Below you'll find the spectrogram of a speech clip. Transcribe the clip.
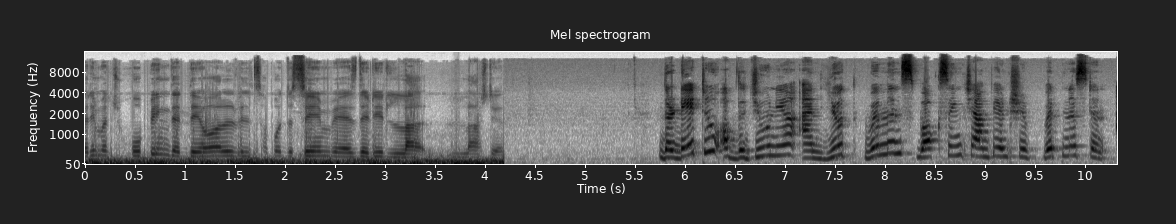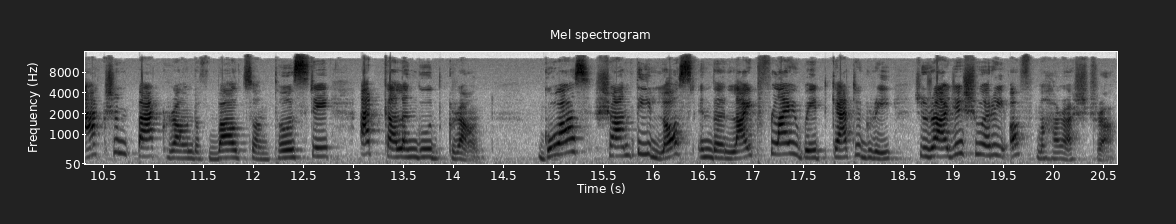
very much hoping that they all will support the same way as they did la- last year. The day two of the Junior and Youth Women's Boxing Championship witnessed an action packed round of bouts on Thursday at Calangute ground. Goa's Shanti lost in the light flyweight category to Rajeshwari of Maharashtra.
